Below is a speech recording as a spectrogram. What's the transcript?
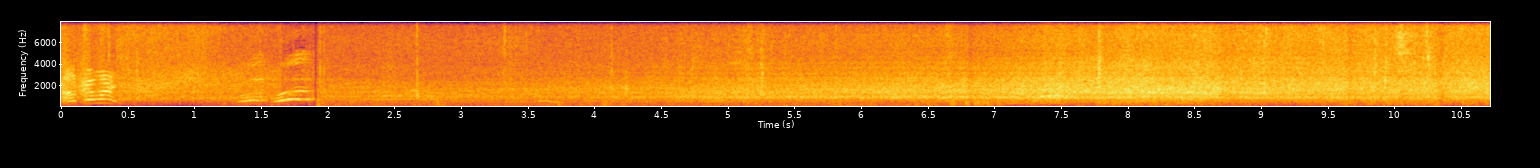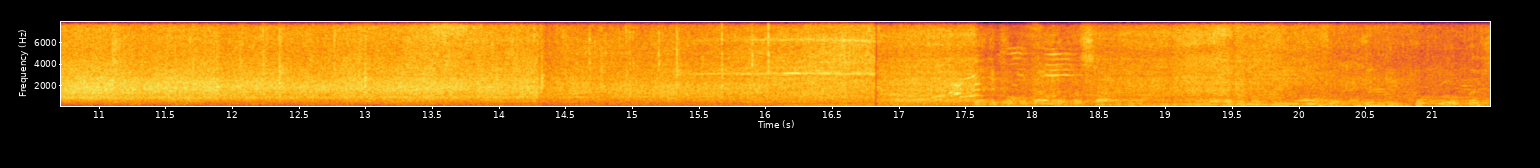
Help jongens! De volgende passage. We hebben nog drie ongeveer drie koplopers.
